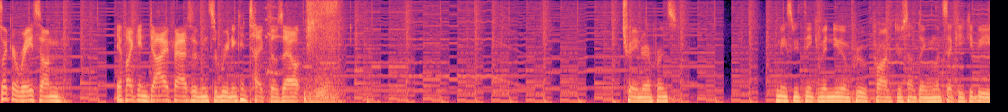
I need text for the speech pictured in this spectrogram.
It's like a race on if I can die faster than Sabrina can type those out. Train reference. Makes me think of a new improved product or something. Looks like it could be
